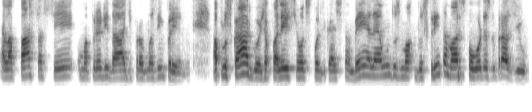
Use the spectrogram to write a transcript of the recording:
ela passa a ser uma prioridade para algumas empresas. A Plus Cargo, eu já falei isso em outros podcasts também, ela é um dos, dos 30 maiores forwarders do Brasil.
